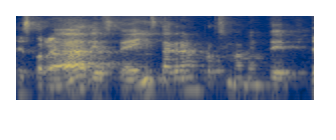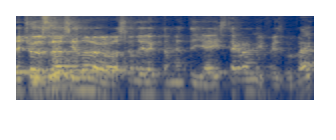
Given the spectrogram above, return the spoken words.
Es correcto. Este, Instagram, próximamente. De hecho, estoy haciendo la grabación directamente ya a Instagram y Facebook Live.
